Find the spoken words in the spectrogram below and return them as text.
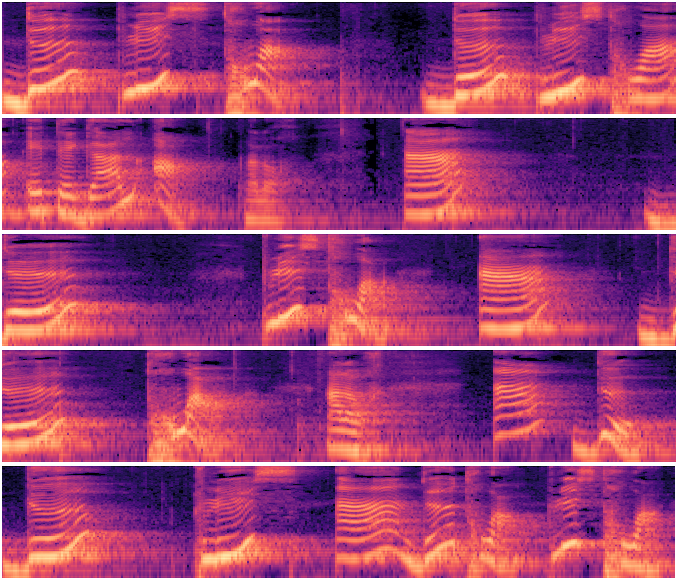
2 plus 3. 2 plus 3 est égal à. Alors 1, 2, plus 3. 1, 2, 3. Alors 1, 2. 2 plus 1, 2, 3. Plus 3.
